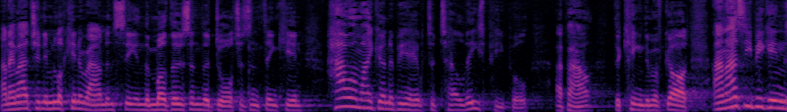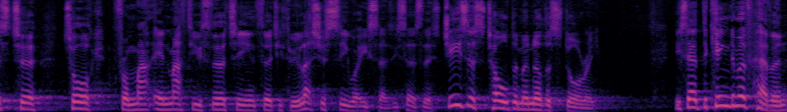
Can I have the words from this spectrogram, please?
And I imagine him looking around and seeing the mothers and the daughters and thinking, how am I going to be able to tell these people about the kingdom of God? And as he begins to talk from in Matthew 13, 33, let's just see what he says. He says this Jesus told them another story. He said, The kingdom of heaven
